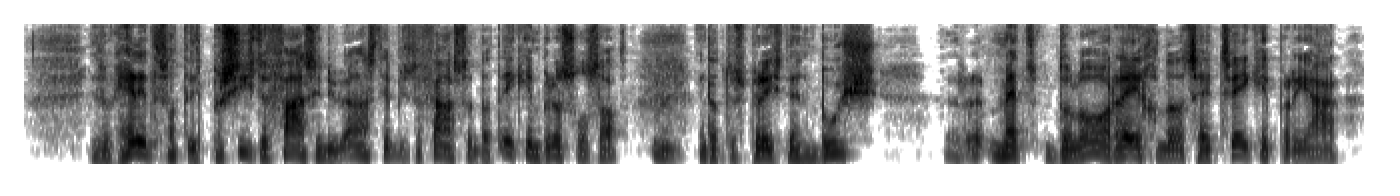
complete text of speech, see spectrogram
Het is ook heel interessant. Het is precies de fase die u aanstipt. is de fase dat ik in Brussel zat. Mm. En dat dus president Bush met Delors regelde dat zij twee keer per jaar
